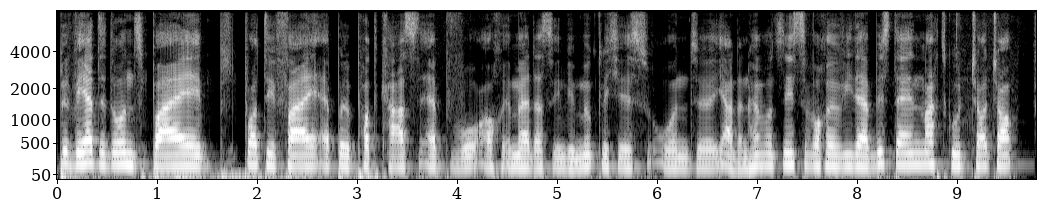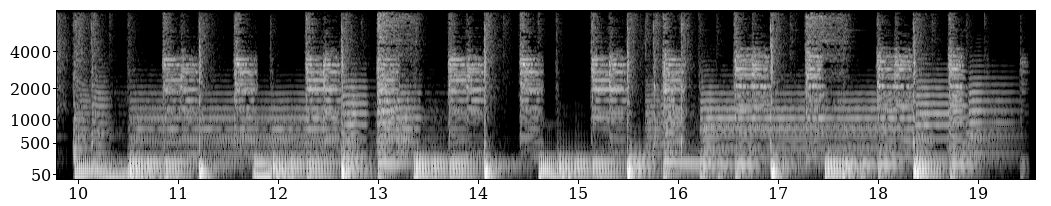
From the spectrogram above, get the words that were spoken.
Bewertet uns bei Spotify, Apple Podcast App, wo auch immer das irgendwie möglich ist. Und äh, ja, dann hören wir uns nächste Woche wieder. Bis dahin, macht's gut. Ciao, ciao.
